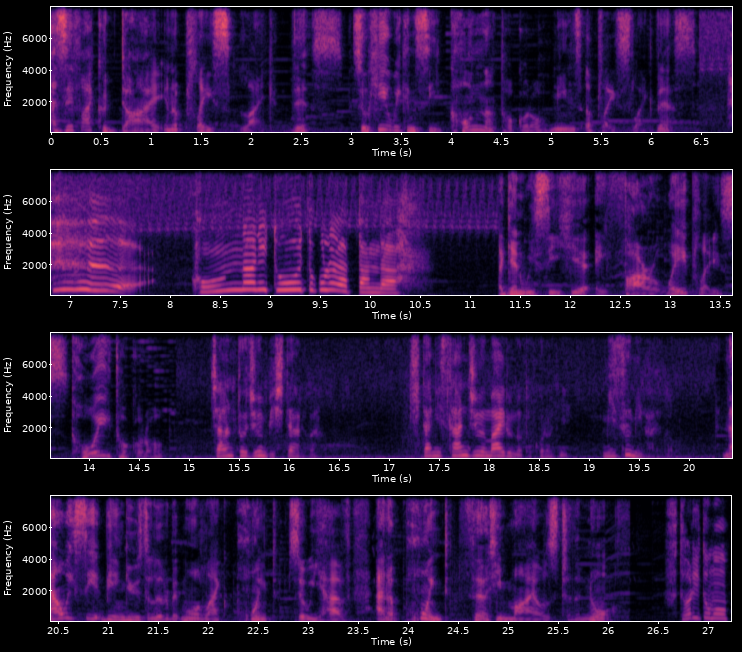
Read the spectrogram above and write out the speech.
as if I could die in a place like this. So here we can see konna tokoro means a place like this. こんなに遠いところだったんだ。 Again, we see here a faraway place, toi tokoro, ちゃんと準備してあるわ北に30マイルのところに湖があるの Now we see it being used a little bit more like point. So we have at a point 30 miles to the north. 二人とも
